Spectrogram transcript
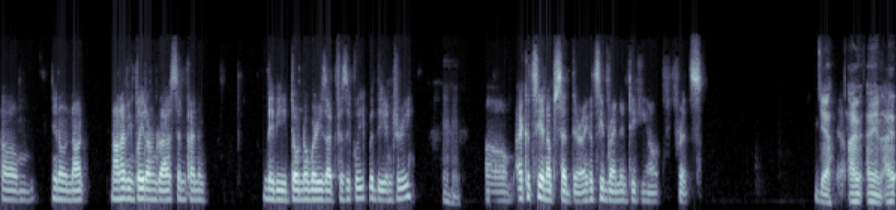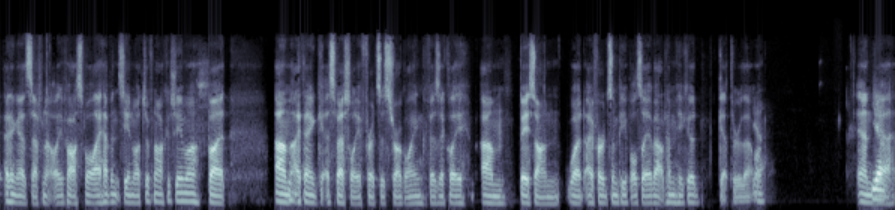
um, you know, not not having played on grass and kind of maybe don't know where he's at physically with the injury. Mm-hmm. Um, I could see an upset there. I could see Brendan taking out Fritz. Yeah, yeah. I, I, mean, I, I, think that's definitely possible. I haven't seen much of Nakashima, but um, mm-hmm. I think especially if Fritz is struggling physically, um, based on what I've heard some people say about him, he could get through that yeah. one. And yeah,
